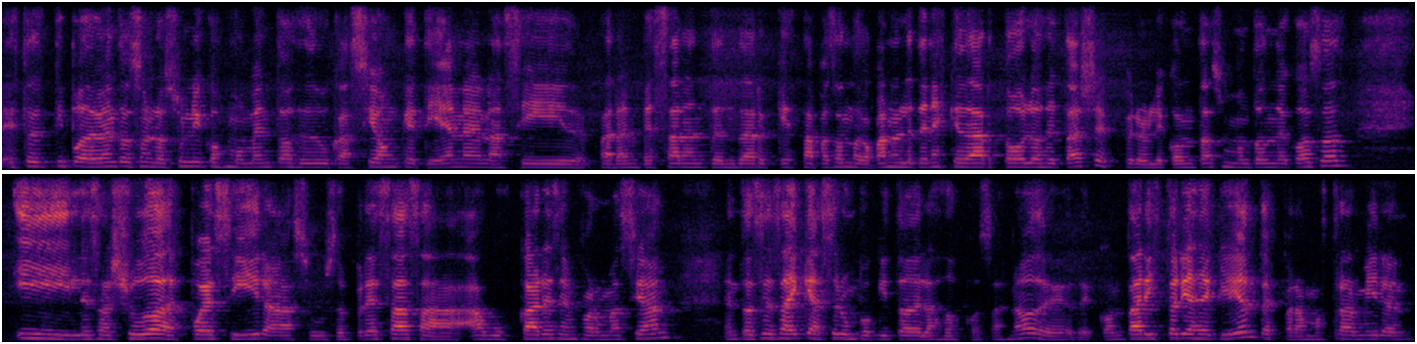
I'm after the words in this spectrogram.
este tipo de eventos son los únicos momentos de educación que tienen, así para empezar a entender qué está pasando. Capaz no le tenés que dar todos los detalles, pero le contás un montón de cosas y les ayuda después ir a sus empresas a, buscar esa información. Entonces hay que hacer un poquito de las dos cosas, ¿no? De, contar historias de clientes para mostrar, miren,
